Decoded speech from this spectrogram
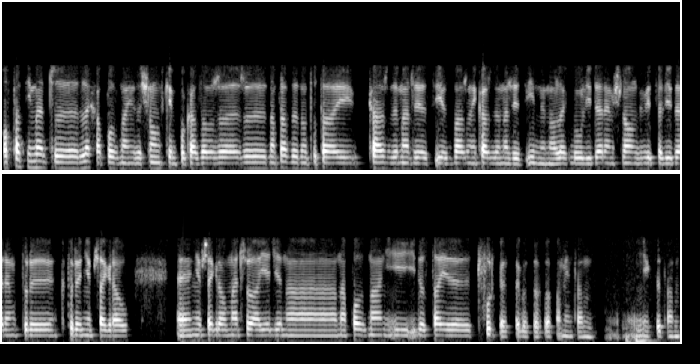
ostatni mecz Lecha Poznań ze Śląskiem pokazał, że, że naprawdę no tutaj każdy mecz jest, jest ważny, każdy mecz jest inny. No Lech był liderem, Śląsk wiceliderem, który, który nie przegrał e, nie przegrał meczu, a jedzie na, na Poznań i, i dostaje czwórkę z tego co chyba pamiętam. Mhm. Nie chcę tam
